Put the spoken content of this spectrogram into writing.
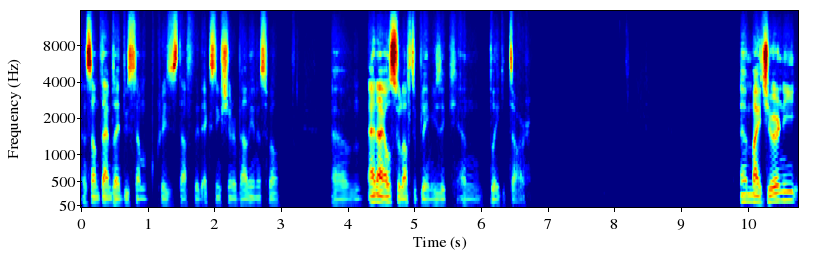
And sometimes I do some crazy stuff with Extinction Rebellion as well. Um, and I also love to play music and play guitar. And my journey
